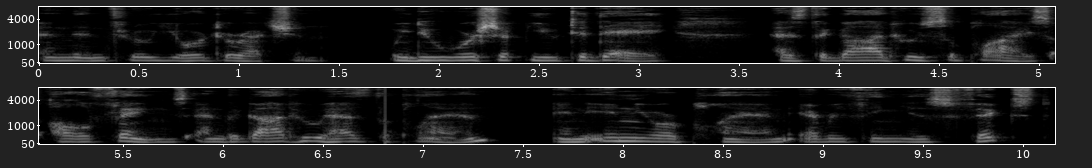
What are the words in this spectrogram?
and then through your direction. We do worship you today as the God who supplies all things and the God who has the plan. And in your plan, everything is fixed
